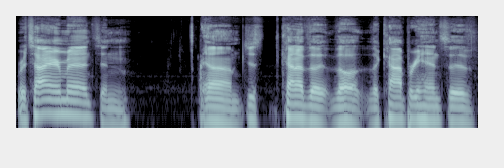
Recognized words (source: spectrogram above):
retirement and um, just kind of the, the the comprehensive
